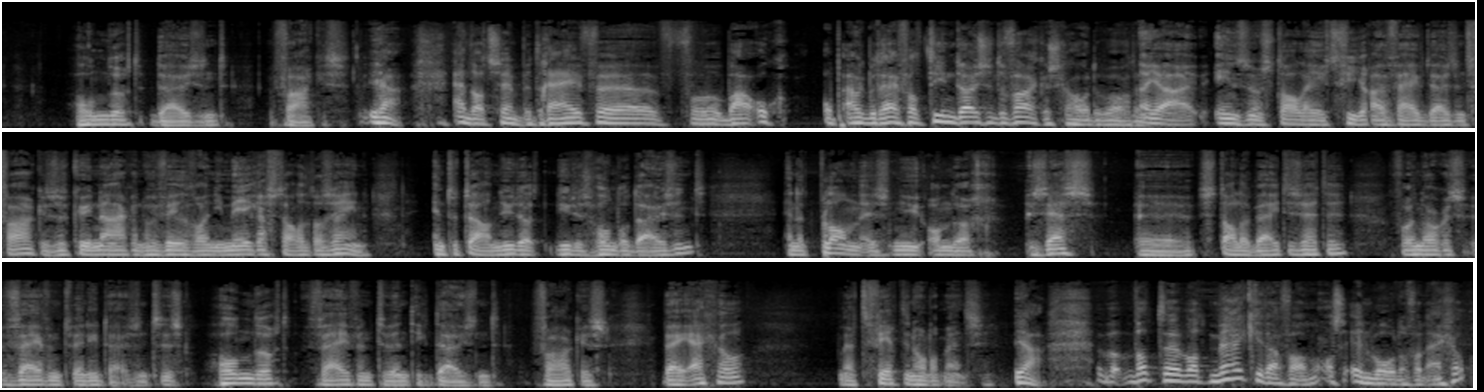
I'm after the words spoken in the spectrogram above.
100.000 varkens. Ja, en dat zijn bedrijven voor, waar ook op elk bedrijf al tienduizenden varkens gehouden worden. Nou ja, in zo'n stal heeft 4.000 à 5.000 varkens. Dus kun je nagaan hoeveel van die megastallen er zijn. In totaal nu, dat, nu dus 100.000. En het plan is nu om er zes eh, stallen bij te zetten voor nog eens 25.000. Dus 125.000 varkens bij Echel met 1400 mensen. Ja, wat, eh, wat merk je daarvan als inwoner van Echel?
